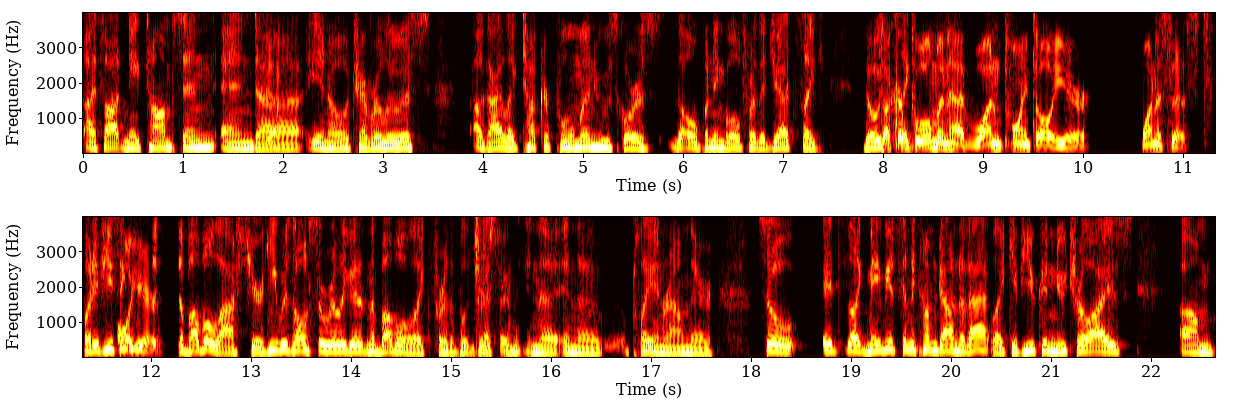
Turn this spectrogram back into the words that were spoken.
I thought Nate Thompson and uh, you know Trevor Lewis, a guy like Tucker Poolman who scores the opening goal for the Jets, like those. Tucker like, Poolman had one point all year, one assist. but if you think all year. The, the bubble last year, he was also really good in the bubble, like for the Jets in, in the in the playing round there. So it's like maybe it's going to come down to that. Like if you can neutralize um,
